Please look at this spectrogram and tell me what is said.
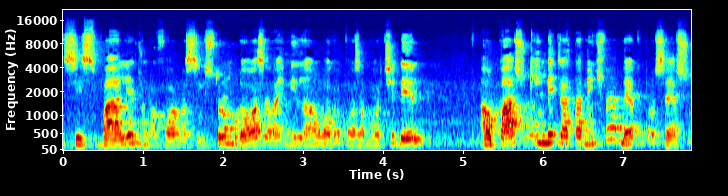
se espalha de uma forma assim estrondosa lá em Milão, logo após a morte dele, ao passo que imediatamente foi aberto o processo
